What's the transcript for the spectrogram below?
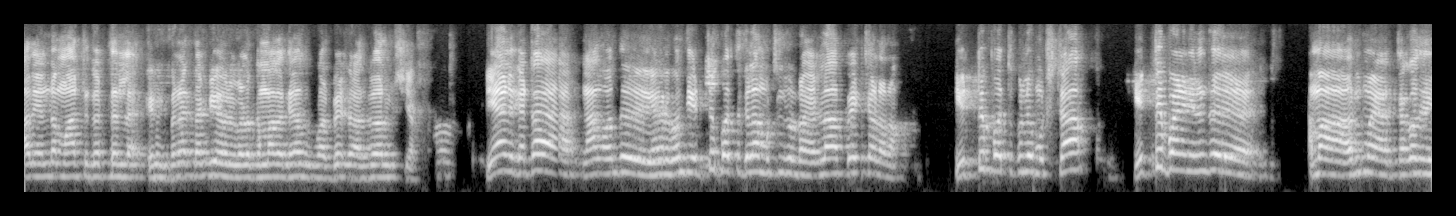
அது எந்த மாற்று கருத்து இல்லை. எனக்கு பின்ன தம்பி அவர் விளக்கமாக தேவகுமார் பேசுற அது வேறு விஷயம். ஏன்னு கேட்டா நாங்க வந்து எங்களுக்கு வந்து எட்டு பத்துக்கெல்லாம் முடிச்சுன்னு சொல்றோம் எல்லா பேச்சாளரும். எட்டு பத்துக்குள்ள முடிச்சுட்டா எட்டு பதினஞ்சுல அம்மா அருமை சகோதரி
